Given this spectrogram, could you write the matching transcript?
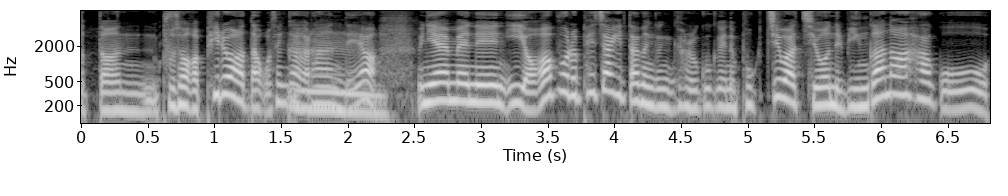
어떤 부서가 필요하다고 생각을 음. 하는데요. 왜냐하면은 이 여가부를 폐지하겠다는 건 결국에는 복지와 지원을 민간화하고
